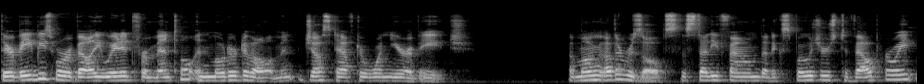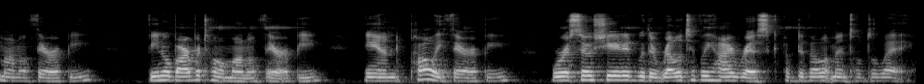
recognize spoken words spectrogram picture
Their babies were evaluated for mental and motor development just after one year of age. Among other results, the study found that exposures to valproate monotherapy, phenobarbital monotherapy, and polytherapy were associated with a relatively high risk of developmental delay.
